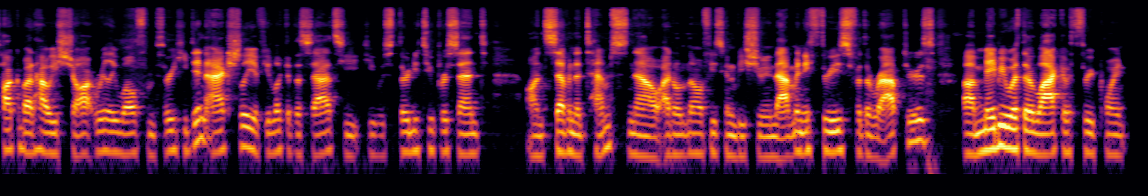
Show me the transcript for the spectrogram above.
talk about how he shot really well from three. He didn't actually, if you look at the stats, he, he was 32% on seven attempts. Now, I don't know if he's going to be shooting that many threes for the Raptors. Uh, maybe with their lack of three point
